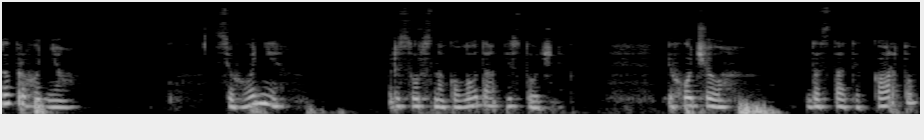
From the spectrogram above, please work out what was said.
Доброго дня! Сьогодні ресурсна колода істочник. І хочу достати карту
